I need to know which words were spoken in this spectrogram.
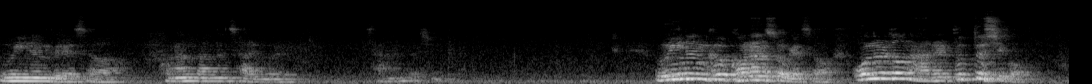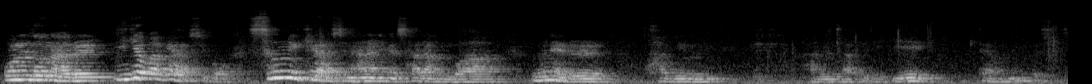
의인은 그래서 고난받는 삶을 사는 것입니다. 의인은 그 고난 속에서 오늘도 나를 붙드시고 오늘도 나를 이겨가게 하시고 승리케 하신 하나님의 사랑과 은혜를 확인하는 자들이기 때문인 것이죠.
